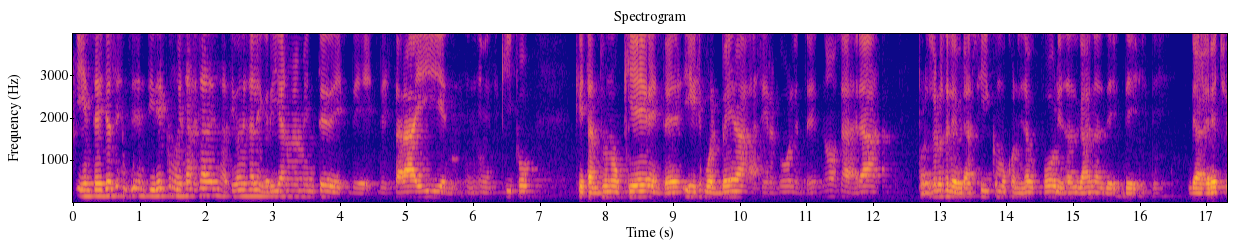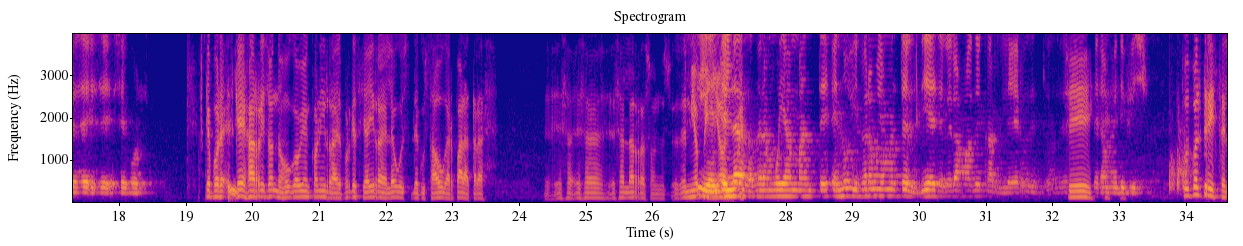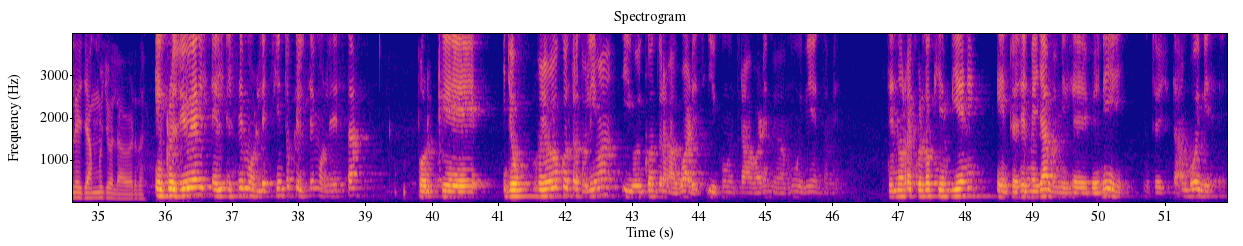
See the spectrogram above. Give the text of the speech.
Y entonces yo sentiré como esa, esa sensación, esa alegría nuevamente de, de, estar ahí en, en, ese equipo que tanto uno quiere, entonces, y volver a hacer gol, entonces, no, o sea, era por eso lo celebré así, como con esa euforia, esas ganas de, de, de, haber hecho ese, ese, ese gol. Es que, por, es que Harrison no jugó bien con Israel porque es que a Israel le, le gustaba jugar para atrás. Esa, esa, esa, es la razón, es mi sí, Él, él, la verdad no era muy amante, él no, él no era muy amante del 10, él era más de carrileros, entonces sí, era muy difícil. Fútbol triste le llamo yo, la verdad. Inclusive él, él, él se molesta, siento que él se molesta porque yo juego contra Tolima y voy contra Jaguares, y contra Jaguares me va muy bien también. Entonces no recuerdo quién viene, entonces él me llama, me dice, vení. Entonces yo también voy, me dice,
